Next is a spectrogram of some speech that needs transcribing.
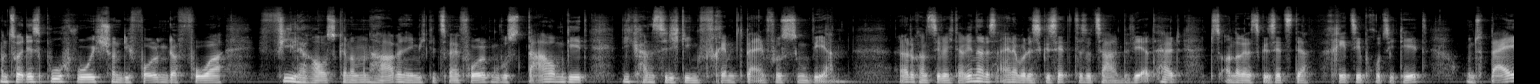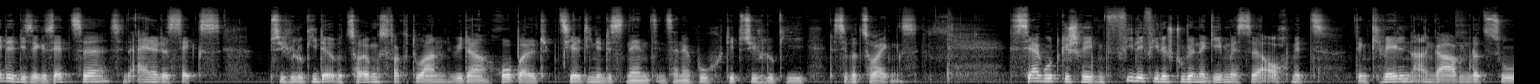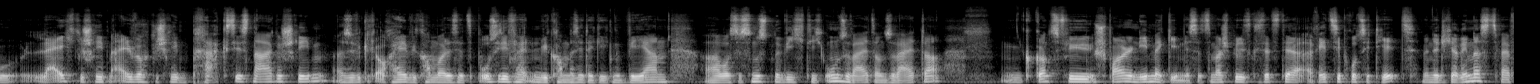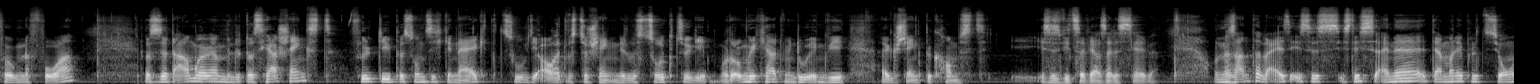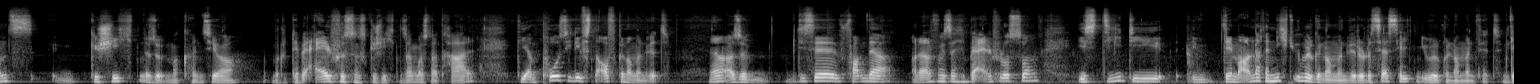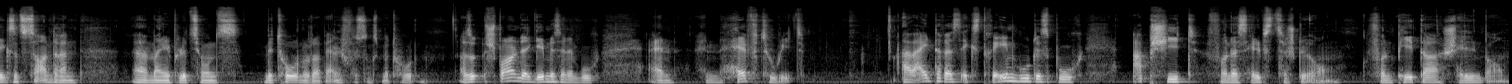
Und zwar das Buch, wo ich schon die Folgen davor viel herausgenommen habe, nämlich die zwei Folgen, wo es darum geht, wie kannst du dich gegen Fremdbeeinflussung wehren. Ja, du kannst dich vielleicht erinnern, das eine war das Gesetz der sozialen Bewährtheit, das andere das Gesetz der Reziprozität. Und beide diese Gesetze sind eine der sechs Psychologie der Überzeugungsfaktoren, wie der Robert Cialdini das nennt in seinem Buch Die Psychologie des Überzeugens. Sehr gut geschrieben, viele, viele Studienergebnisse, auch mit den Quellenangaben dazu leicht geschrieben, einfach geschrieben, praxisnah geschrieben. Also wirklich auch, hey, wie kann man das jetzt positiv verwenden, wie kann man sich dagegen wehren, äh, was ist sonst nur wichtig und so weiter und so weiter. Ganz viele spannende Nebenergebnisse, zum Beispiel das Gesetz der Reziprozität. Wenn du dich erinnerst, zwei Folgen davor, das ist ja darum gegangen, wenn du das herschenkst, fühlt die Person sich geneigt dazu, dir auch etwas zu schenken, etwas zurückzugeben. Oder umgekehrt, wenn du irgendwie ein Geschenk bekommst, ist es vice versa dasselbe. Und interessanterweise ist es, ist das eine der Manipulationsgeschichten, also man könnte es ja, der Beeinflussungsgeschichten, sagen wir es neutral, die am positivsten aufgenommen wird. Ja, also diese Form der an Anführungszeichen Beeinflussung ist die, die dem anderen nicht übel genommen wird oder sehr selten übel genommen wird, im Gegensatz zu anderen äh, Manipulationsmethoden oder Beeinflussungsmethoden. Also spannende Ergebnisse in dem Buch. Ein, ein Have to Read. Ein weiteres extrem gutes Buch, Abschied von der Selbstzerstörung von Peter Schellenbaum.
